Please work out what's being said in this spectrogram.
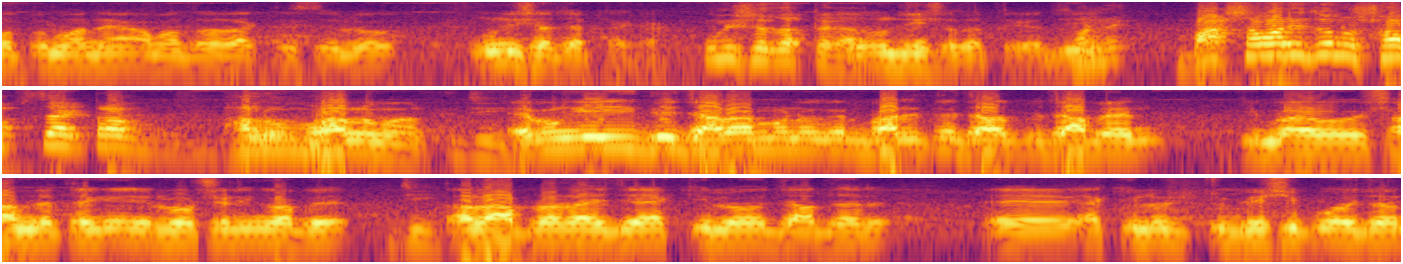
বর্তমানে আমাদের রাখতেছিল উনিশ হাজার টাকা। উনিশ হাজার টাকা? উনিশ হাজার টাকা মানে বাসাবাড়ির জন্য সবচেয়ে একটা ভালো ভালো মাল। এবং এই যে যারা মনে করেন বাড়িতে যাবেন কিংবা সামনে থেকে লোডশেডিং হবে তাহলে আপনারা এই যে এক কিলো যাদের এক কিলো একটু বেশি প্রয়োজন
